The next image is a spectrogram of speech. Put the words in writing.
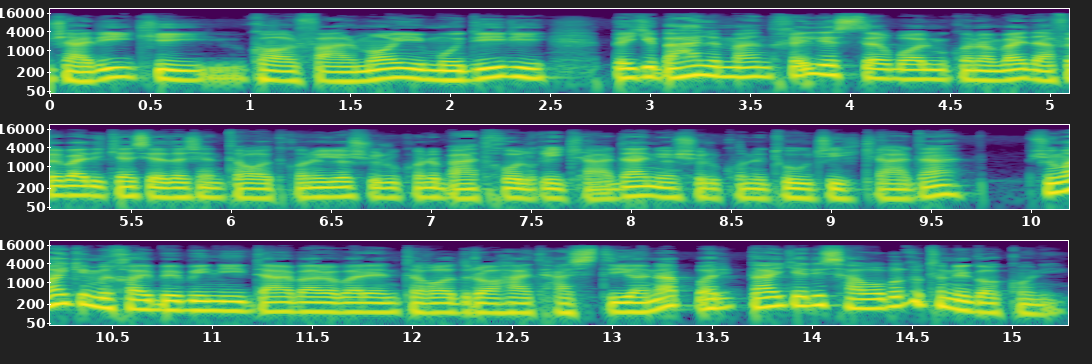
شریکی کارفرمایی مدیری بگی بله من خیلی استقبال می‌کنم ولی دفعه بعدی کسی ازش انتقاد کنه یا شروع کنه بدخلقی کردن یا شروع کنه توجیه کردن. شما اگه می‌خوای ببینی در برابر انتقاد راحت هستی یا نه برگردی سوابقتو نگاه کنی.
